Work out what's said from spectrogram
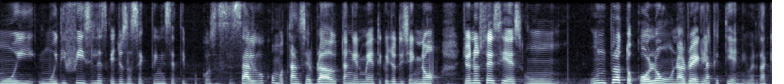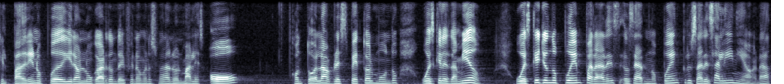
muy, muy difíciles que ellos acepten este tipo de cosas. Es algo como tan cerrado y tan hermético. Ellos dicen, no, yo no sé si es un, un protocolo o una regla que tiene, ¿verdad? Que el padre no puede ir a un lugar donde hay fenómenos paranormales o, con todo el respeto del mundo, o es que les da miedo, o es que ellos no pueden parar, o sea, no pueden cruzar esa línea, ¿verdad?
